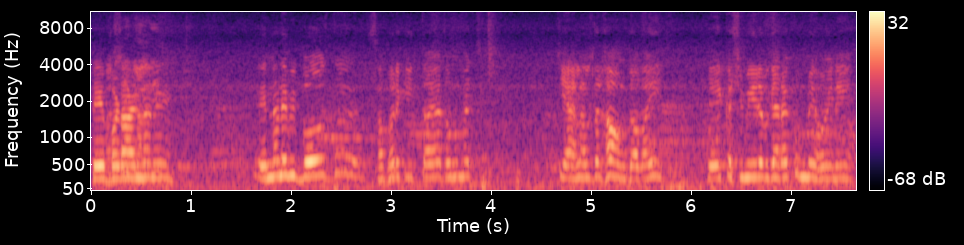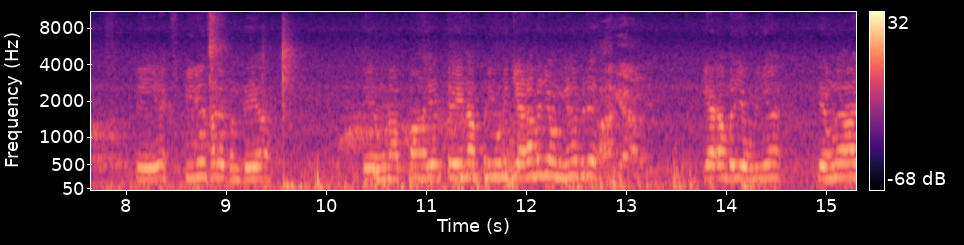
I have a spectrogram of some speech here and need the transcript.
ਤੇ ਬੜਾ ਇਹਨਾਂ ਨੇ ਇਹਨਾਂ ਨੇ ਵੀ ਬਹੁਤ ਸਫ਼ਰ ਕੀਤਾ ਹੈ ਤੁਹਾਨੂੰ ਮੈਂ ਚੈਨਲ ਦਿਖਾਉਂਗਾ ਬਾਈ। ਤੇ ਕਸ਼ਮੀਰ ਵਗੈਰਾ ਘੁੰਮੇ ਹੋਏ ਨੇ ਤੇ ਐਕਸਪੀਰੀਅੰਸ ਵਾਲੇ ਬੰਦੇ ਆ। ਤੇ ਹੁਣ ਆਪਾਂ ਇਹ ਟ੍ਰੇਨ ਆਪਣੀ ਹੁਣੀ 11 ਵਜੇ ਆਉਣੀ ਹੈ ਨਾ ਵੀਰੇ? 11 ਵਜੇ। ਆਉਣੀ ਆ ਤੇ ਹੁਣ ਆ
